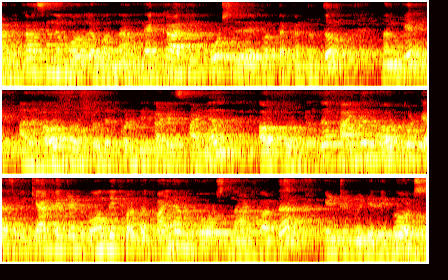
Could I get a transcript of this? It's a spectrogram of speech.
ಹಣಕಾಸಿನ ಮೌಲ್ಯವನ್ನು ಲೆಕ್ಕ ಹಾಕಿ ಕೂಡಿಸಿದರೆ ಬರ್ತಕ್ಕಂಥದ್ದು ನಮಗೆ ಅದು output that could be as final output the final output as be calculated only for the final goods not for the intermediary goods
